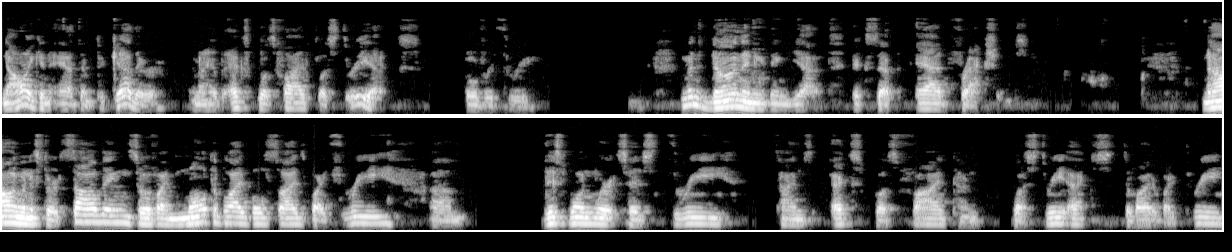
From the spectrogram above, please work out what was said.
Now I can add them together, and I have x plus 5 plus 3x over 3. I haven't done anything yet except add fractions. Now I'm going to start solving. So if I multiply both sides by 3, um, this one where it says 3 times x plus 5 times plus 3x divided by 3.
